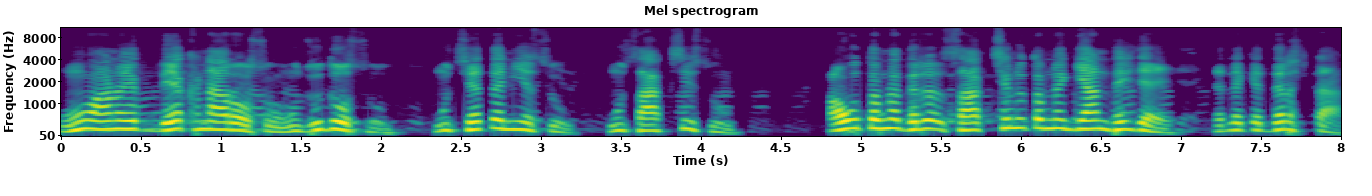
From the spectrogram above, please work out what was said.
હું આનો એક દેખનારો છું, હું જુદો છું, હું ચેતન્ય છું, હું સાક્ષી છું, આવું તમને સાક્ષીનું તમને જ્ઞાન થઈ જાય, એટલે કે દ્રષ્ટા.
